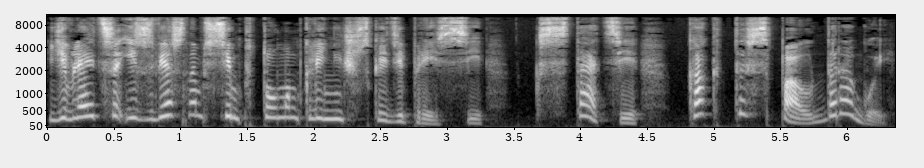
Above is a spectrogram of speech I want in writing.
является известным симптомом клинической депрессии. Кстати, как ты спал, дорогой?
